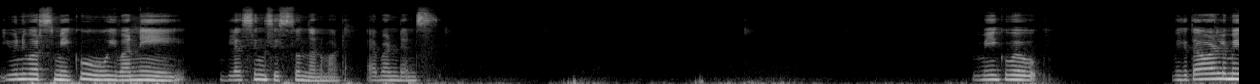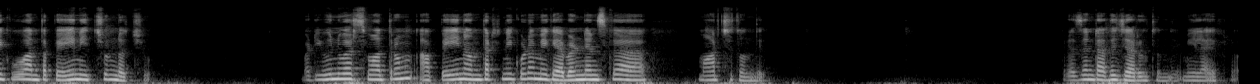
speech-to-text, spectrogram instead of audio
యూనివర్స్ మీకు ఇవన్నీ బ్లెస్సింగ్స్ ఇస్తుందన్నమాట. అబండెన్స్ మీకు మిగతా వాళ్ళు మీకు అంత పెయిన్ ఇచ్చుండొచ్చు. బట్ యూనివర్స్ మాత్రం ఆ పెయిన్ అంతటినీ కూడా మీకు అబండెన్స్గా మార్చుతుంది. ప్రజెంట్ అది జరుగుతుంది మీ లైఫ్లో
